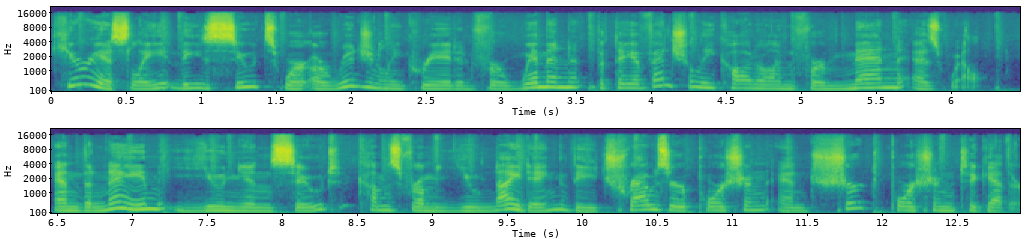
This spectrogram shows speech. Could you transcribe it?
Curiously, these suits were originally created for women, but they eventually caught on for men as well. And the name union suit comes from uniting the trouser portion and shirt portion together.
